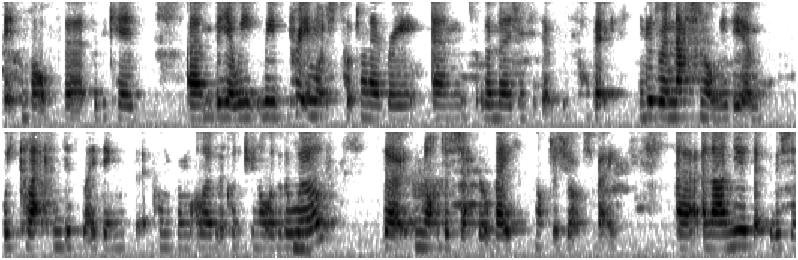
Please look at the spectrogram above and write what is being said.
bits and bobs for, for the kids. Um, but yeah, we, we pretty much touch on every um, sort of emergency services topic. because we're a national museum, we collect and display things that come from all over the country and all over the mm. world. So it's not just Sheffield based, it's not just Yorkshire based. Uh, and our newest exhibition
